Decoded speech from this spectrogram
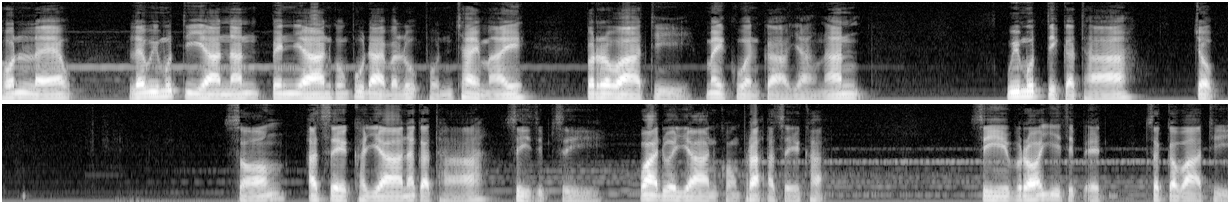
พ้นแล้ว และวิมุตติญาณนั้นเป็นญาณของผู้ได้บรรลุผลใช่ไหม ปรวาทีไม่ควรกล่าวอย่างนั้น วิมุตติกถา จบ 2. อเศขยานกถา 44 ว่าด้วยญาณของพระอเศขะ421 สกวาที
